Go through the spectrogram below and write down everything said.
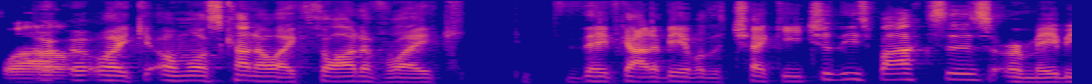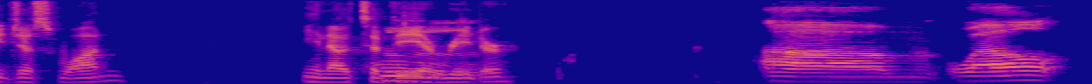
Wow. or- or, like almost kind of like thought of like they've got to be able to check each of these boxes or maybe just one you know to be a Hmm. reader Um, well,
